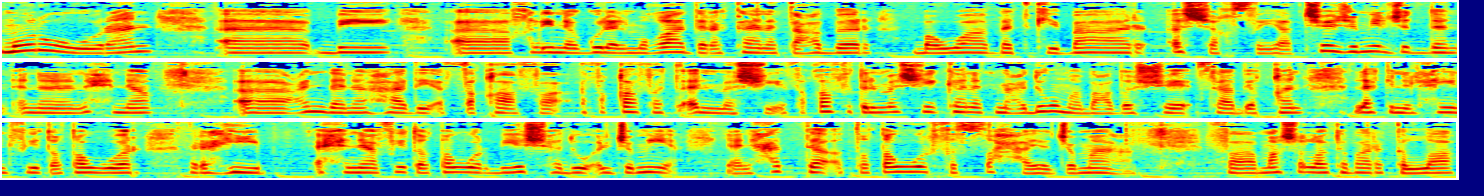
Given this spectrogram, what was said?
مرورا آه ب آه خلينا نقول المغادرة كانت عبر بوابة كبار الشخصيات. شيء جميل جدا أننا نحن آه عندنا هذه الثقافة ثقافة المشي. ثقافة المشي كانت معدومة بعض الشيء سابقا لكن الحين في تطور رهيب. إحنا في تطور بيشهده الجميع. يعني حتى التطور في الصحة يا جماعة. فما شاء الله تبارك الله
